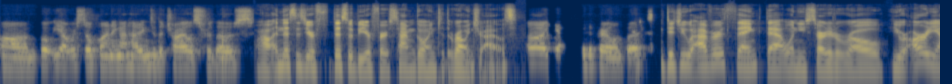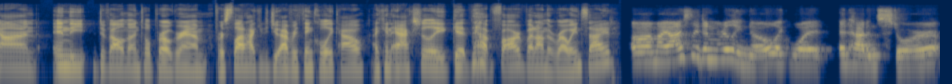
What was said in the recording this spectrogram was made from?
Um, but yeah, we're still planning on heading to the trials for those. Wow, and this is your this would be your first time going to the rowing trials. Uh, yeah, for the Paralympics. Did you ever think that when you started to row, you were already on in the developmental program for sled hockey? Did you ever think, holy cow, I can actually get that far, but on the rowing side? Um, I honestly didn't really know like what it had in store.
